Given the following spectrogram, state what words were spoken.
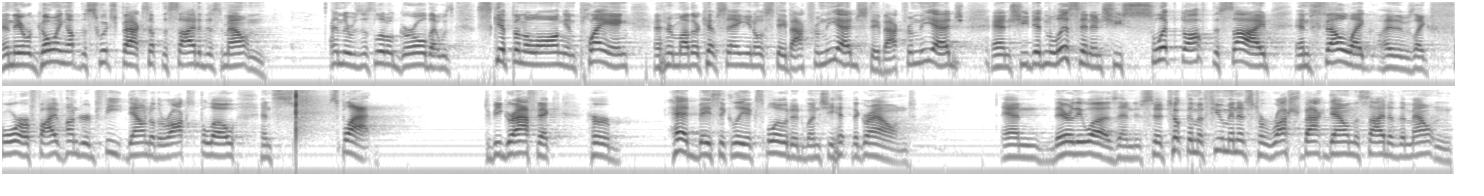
and they were going up the switchbacks up the side of this mountain. And there was this little girl that was skipping along and playing, and her mother kept saying, You know, stay back from the edge, stay back from the edge. And she didn't listen, and she slipped off the side and fell like it was like four or 500 feet down to the rocks below and splat. To be graphic, her head basically exploded when she hit the ground. And there he was. And so it took them a few minutes to rush back down the side of the mountain.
